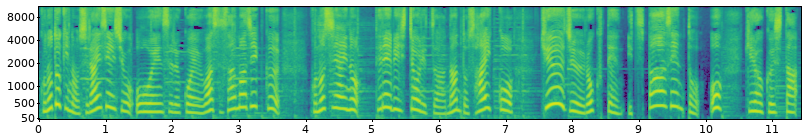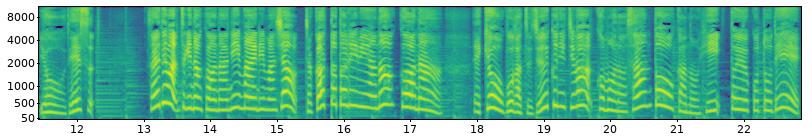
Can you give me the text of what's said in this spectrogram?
この時の白井選手を応援する声は凄まじく、この試合のテレビ視聴率はなんと最高96.1%を記録したようです。それでは次のコーナーに参りましょう。ちょこっとトリビアのコーナー。え今日5月19日は小諸三等家の日ということで、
